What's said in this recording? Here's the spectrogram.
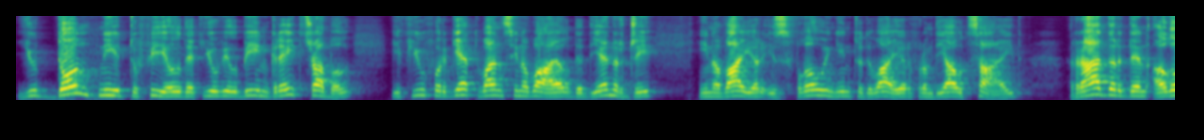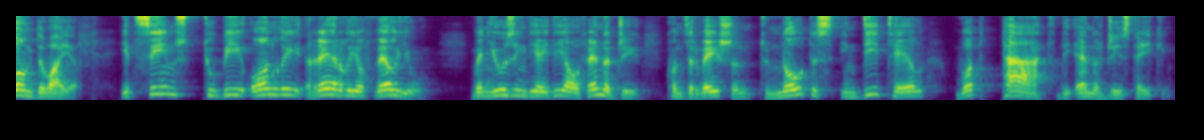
You don't need to feel that you will be in great trouble if you forget once in a while that the energy in a wire is flowing into the wire from the outside rather than along the wire. It seems to be only rarely of value when using the idea of energy conservation to notice in detail what path the energy is taking.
